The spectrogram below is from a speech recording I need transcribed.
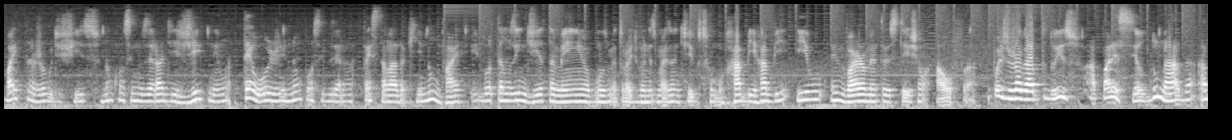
Baita jogo difícil, não consigo zerar de jeito nenhum, até hoje não consigo zerar, tá instalado aqui, não vai. E botamos em dia também alguns Metroidvanias mais antigos, como Rabi Rabi e o Environmental Station Alpha. Depois de jogar tudo isso, apareceu do nada a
